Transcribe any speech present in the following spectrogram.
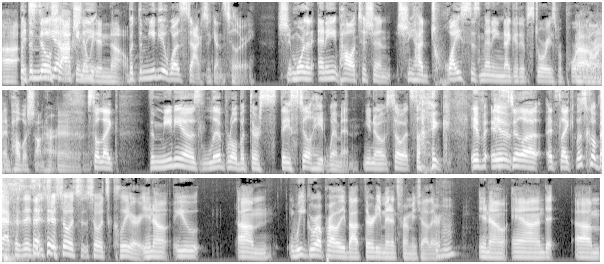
Uh, it's still media shocking that we didn't know. But the media was stacked against Hillary. She, more than any politician, she had twice as many negative stories reported Oh, on right. and published on her. So like the media is liberal, but they're they still hate women. You know, so it's like If- it's if- still a it's like let's go back because it's, it's just so it's so it's clear. You know, you um, we grew up probably about thirty minutes from each other. Mm-hmm. You know, and um,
